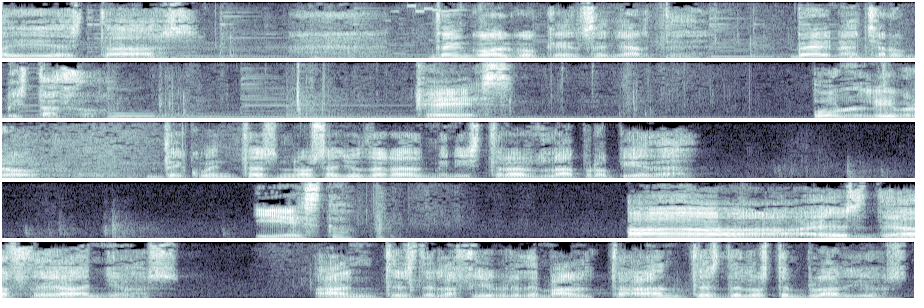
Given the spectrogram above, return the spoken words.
Ahí estás. Tengo algo que enseñarte. Ven a echar un vistazo. ¿Qué es? Un libro de cuentas nos ayudará a administrar la propiedad. ¿Y esto? Ah, es de hace años. Antes de la fiebre de Malta, antes de los templarios,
